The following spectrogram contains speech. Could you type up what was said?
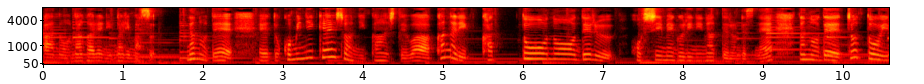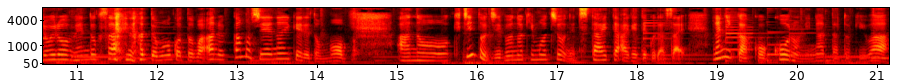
あの流れになります。なので、えーと、コミュニケーションに関してはかなり葛藤の出る星巡りになってるんですね。なのでちょっといろいろ面倒くさいなって思うことはあるかもしれないけれどもあのきちんと自分の気持ちをね伝えてあげてください。何かこう口論になった時は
